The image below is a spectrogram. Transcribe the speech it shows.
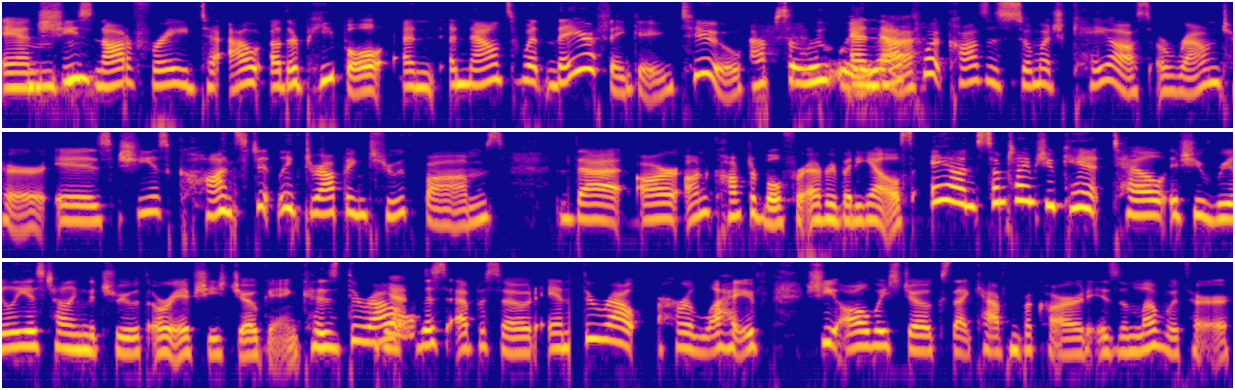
and mm-hmm. she's not afraid to out other people and announce what they are thinking too. Absolutely. And yeah. that's what causes so much chaos around her is she is constantly dropping truth bombs that are uncomfortable for everybody else. And sometimes you can't tell if she really is telling the truth or if she's joking cuz throughout. This episode and throughout her life she always jokes that Captain Picard is in love with her.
